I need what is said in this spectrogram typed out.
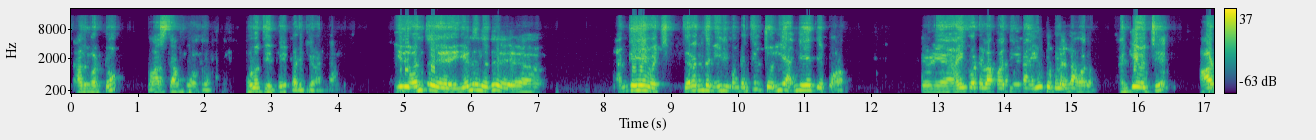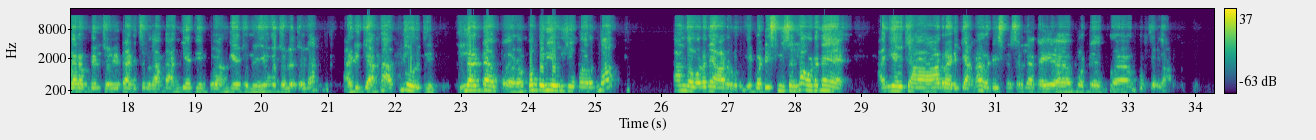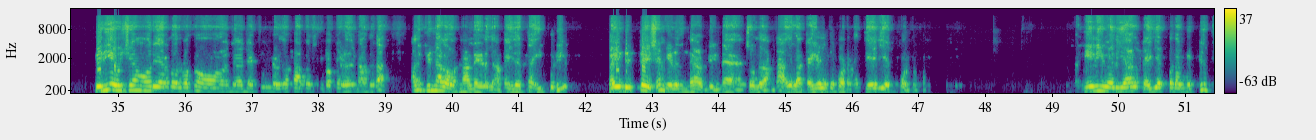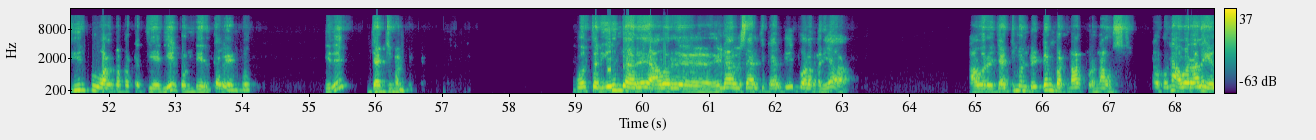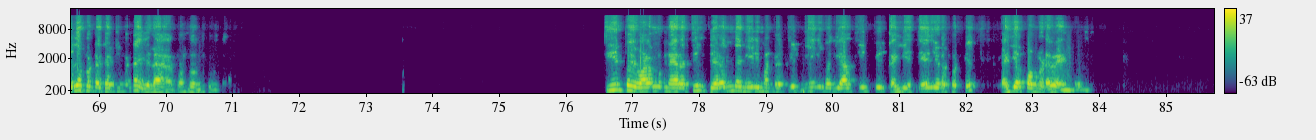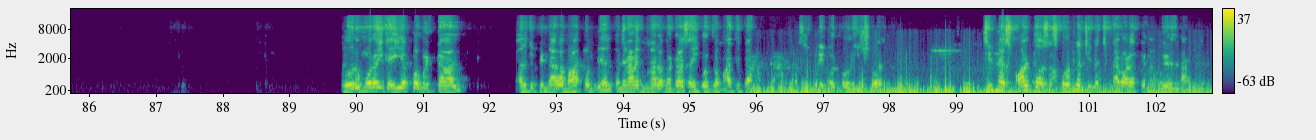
அது மட்டும் வாஸ்தா போதும். முழு தீர்ப்பை படிக்க வேண்டாம். இது வந்து எழுதுது அங்கேயே வச்சு திறந்த நீதிமன்றத்தில் சொல்லி அங்கேயே தீர்ப்பு வரும். ஹைகோர்ட் எல்லாம் பாத்தீங்கன்னா யூடியூப்ல எல்லாம் வரும். அங்கேயே வச்சு ஆர்டர் அப்படின்னு சொல்லிட்டு அடிச்சிருந்தாங்க. அங்கேயே தீர்ப்பு அங்கேயே சொல்லி. இவங்க சொல்ல சொல்ல அடிக்காம அப்படி ஒரு தீர்ப்பு. இல்லாட்டா ரொம்ப பெரிய விஷயமா இருந்தா அங்க உடனே ஆர்டர் கொடுக்கும் இப்ப டிஸ்மிஷல்லாம் உடனே அங்கேயே வச்சு ஆர்டர் அடிக்காம டிஸ்மிஷல்ல கைய போட்டு கொடுத்துருக்காங்க பெரிய விஷயம் ஒரு இரநூறு பக்கம் ஜட்மெண்ட் எழுதணும் நாற்பத்தஞ்சு பக்கம் எழுதுனா கூட அது பின்னால ஒரு நாள்ல எழுதுவாங்க. இதைத்தான் இப்படி பை டிக்டேஷன் எழுதுங்க அப்படின்னு சொல்லுவாங்க. அதுல கையெழுத்து போட்டோம் தேதியை போட்டிருக்கோம் நீதிபதியால் கையப்படமிட்டு தீர்ப்பு வழங்கப்பட்ட தேதியை கொண்டிருக்க வேண்டும். இது ஜட்ஜ்மெண்ட் ஒருத்தர் இருந்தாரு அவர் எல்லாம் விசாரிச்சுட்டாரு தீர்ப்பு வழங்கலையா? அவர் judgment written but not pronounced அப்படின்னா அவரால் எழுதப்பட்ட ஜட்ஜ்மெண்ட்டை இதுல கொண்டு வந்து கொடுத்தார் தீர்ப்பை வழங்கும் நேரத்தில் திறந்த நீதிமன்றத்தில் நீதிபதியால் தீர்ப்பில் கையை தேதியிடப்பட்டு கையொப்பமிட வேண்டும். ஒரு முறை கையொப்பமிட்டால் அதுக்கு பின்னால மாற்ற முடியாது. கொஞ்ச நாளைக்கு முன்னால மெட்ராஸ் ஹைகோர்ட்ல மாத்திட்டாங்க. சுப்ரீம் கோர்ட்ல ஒரு இஷ்யூ சின்ன ஸ்மால் ப்ராசஸ் கோர்ட்ல சின்ன சின்ன வழக்கு நம்ம எழுதினாங்க.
